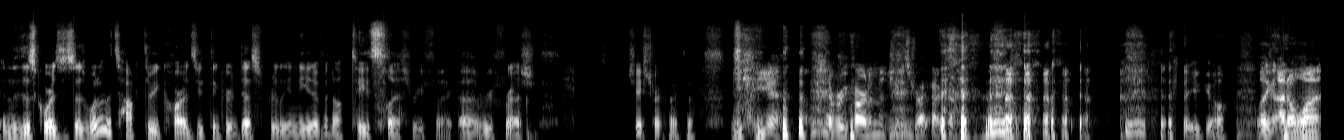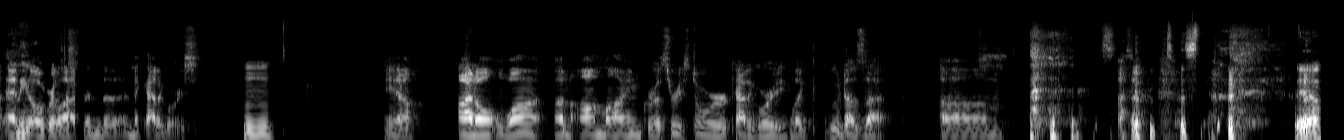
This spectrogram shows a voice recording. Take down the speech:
in the discords. He says, "What are the top three cards you think are desperately in need of an update slash uh, refresh?" Chase trifecta. yeah, every card in the chase trifecta. there you go. like, I don't want any overlap in the in the categories. Hmm. You know, I don't want an online grocery store category. Like, who does that? Um, yeah,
